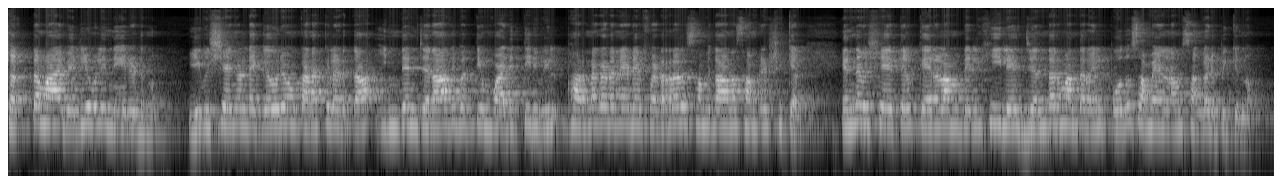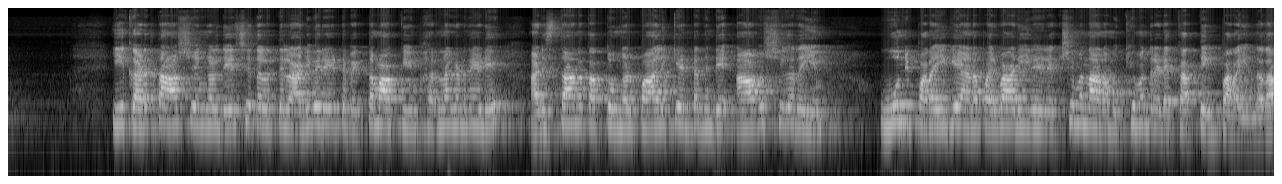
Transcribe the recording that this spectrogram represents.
ശക്തമായ വെല്ലുവിളി നേരിടുന്നു. ഈ വിഷയങ്ങളുടെ ഗൗരവം കണക്കിലെടുത്ത ഇന്ത്യൻ ജനാധിപത്യം വഴിത്തിരിവിൽ ഭരണഘടനയുടെ ഫെഡറൽ സംവിധാനം സംരക്ഷിക്കൽ എന്ന വിഷയത്തിൽ കേരളം ഡൽഹിയിലെ ജന്തർ മന്ദറിൽ പൊതുസമ്മേളനം സംഘടിപ്പിക്കുന്നു. ഈ കടുത്ത ആശയങ്ങൾ ദേശീയതലത്തിൽ അടിവരയിട്ട് വ്യക്തമാക്കുകയും ഭരണഘടനയുടെ അടിസ്ഥാന തത്വങ്ങൾ പാലിക്കേണ്ടതിന്റെ ആവശ്യകതയും ഊന്നി പറയുകയാണ് പരിപാടിയിലെ ലക്ഷ്യമെന്നാണ് മുഖ്യമന്ത്രിയുടെ കത്തിൽ പറയുന്നത്.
